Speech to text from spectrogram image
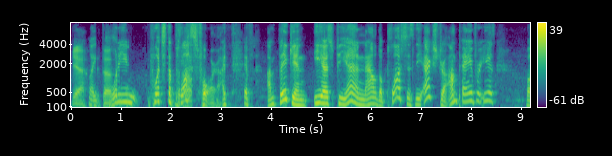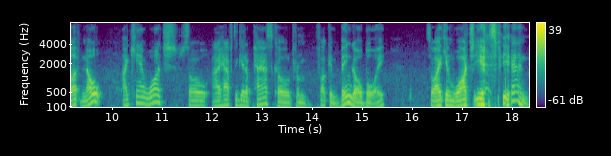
Yeah, Like, it does. what do you? What's the plus for? I if I'm thinking ESPN now, the plus is the extra. I'm paying for ES, but no, I can't watch. So I have to get a passcode from fucking Bingo Boy, so I can watch ESPN.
